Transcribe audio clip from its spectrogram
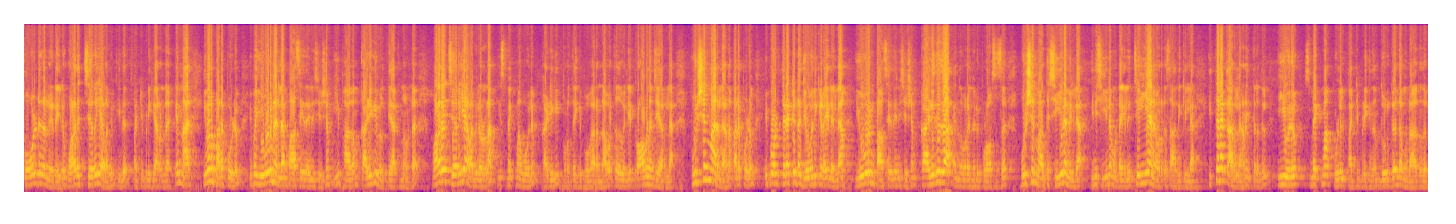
ഫോൾഡുകളുടെ ഇടയിൽ വളരെ ചെറിയ അളവിൽ ഇത് പറ്റിപ്പിടിക്കാറുണ്ട്. എന്നാൽ ഇവർ പലപ്പോഴും ഇപ്പൊ യൂറിനെല്ലാം പാസ് ചെയ്തതിന് ശേഷം ഈ ഭാഗം കഴുകി വൃത്തിയാക്കുന്നതുകൊണ്ട് വളരെ ചെറിയ അളവിലുള്ള ഈ സ്മെഗ്മ പോലും കഴുകി പുറത്തേക്ക് പോകാറുണ്ട്. അവർക്കത് വലിയ പ്രോബ്ലം ചെയ്യാറില്ല. പുരുഷന്മാരിലാണ് പലപ്പോഴും ഇപ്പോൾ തിരക്കിട്ട ജോലിക്കിടയിലെല്ലാം യൂറിൻ പാസ് ചെയ്തതിന് ശേഷം കഴുകുക എന്ന് പറയുന്ന ഒരു പ്രോസസ്സ് പുരുഷന്മാർക്ക് ശീലമില്ല ഇനി ശീലമുണ്ടെങ്കിലും ചെയ്യാൻ അവർക്ക് സാധിക്കില്ല. ഇത്തരക്കാരിലാണ് ഇത്തരത്തിൽ ഈ ഒരു സ്മെഗ്മ ഉള്ളിൽ പറ്റിപ്പിടിക്കുന്നതും ദുർഗന്ധമുണ്ടാകുന്നതും.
